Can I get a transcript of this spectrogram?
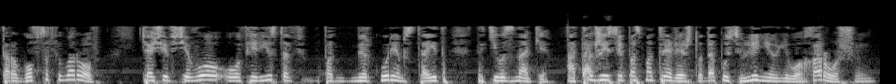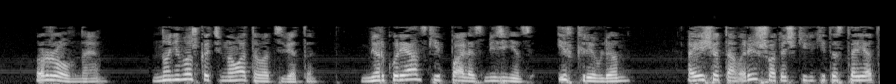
торговцев и воров. Чаще всего у аферистов под Меркурием стоит такие вот знаки. А также, если посмотрели, что, допустим, линия у него хорошая, ровная, но немножко темноватого цвета, меркурианский палец, мизинец, искривлен, а еще там решеточки какие-то стоят,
